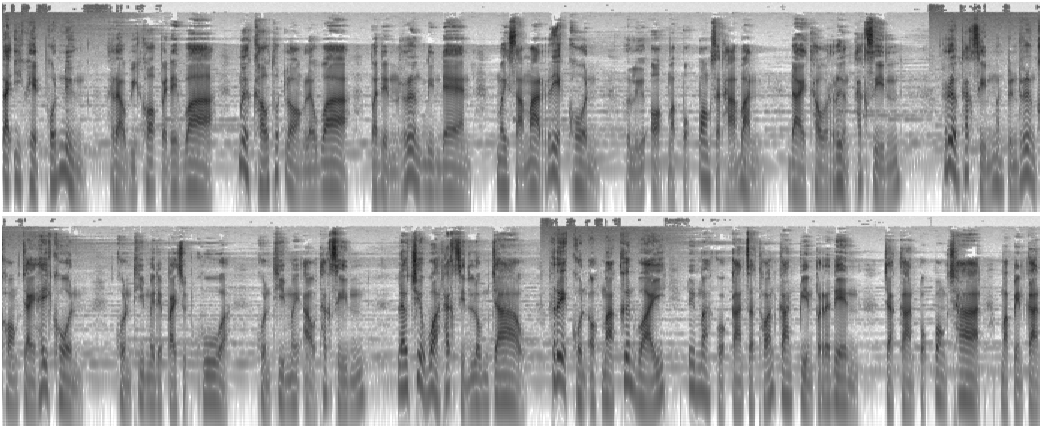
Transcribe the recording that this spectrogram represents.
แต่อีกเหตุผลหนึ่ง เราวิเคราะห์ไปได้ว่า เมื่อเขาทดลองแล้วว่า ประเด็นเรื่องดินแดนไม่สามารถเรียกคน หรือออกมาปกป้องสถาบัน ได้เท่าเรื่องทักษิณ เรื่องทักษิณมันเป็นเรื่องคลองใจให้คน คนที่ไม่ได้ไปสุดขั้ว คนที่ไม่เอาทักษิณ แล้วเชื่อว่าทักษิณลมเจ้า เรียกคนออกมาเคลื่อนไหวได้มากกว่าการสะท้อนการเปลี่ยนประเด็น จากการปกป้องชาติมาเป็นการ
